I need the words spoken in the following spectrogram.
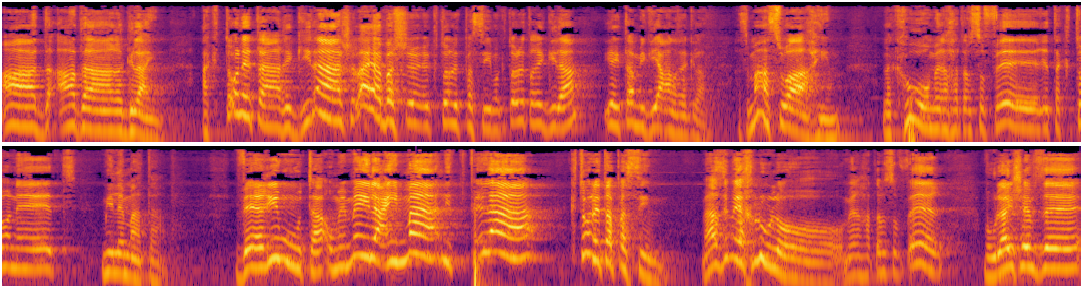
עד, עד הרגליים. הכתונת הרגילה, שלא היה בה כתונת פסים, הכתונת הרגילה, היא הייתה מגיעה על רגליו. אז מה עשו האחים? לקחו, אומר החתם סופר, את הכתונת מלמטה, והרימו אותה, וממילא עימה נטפלה כתונת הפסים. ואז הם יכלו לו, אומר החתם סופר, ואולי שם זה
